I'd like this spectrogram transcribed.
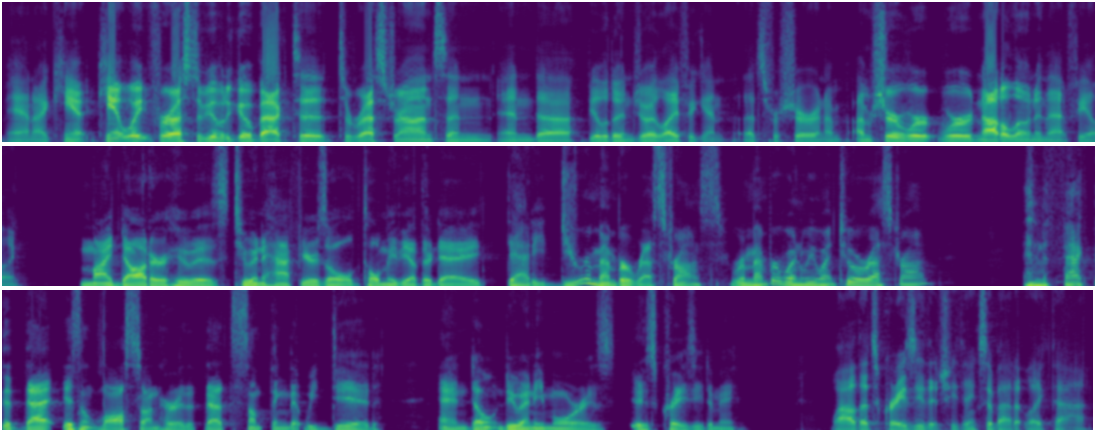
Man, I can't can't wait for us to be able to go back to, to restaurants and and uh, be able to enjoy life again. That's for sure, and I'm I'm sure we're we're not alone in that feeling. My daughter, who is two and a half years old, told me the other day, "Daddy, do you remember restaurants? Remember when we went to a restaurant?" and the fact that that isn't lost on her that that's something that we did and don't do anymore is is crazy to me wow that's crazy that she thinks about it like that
